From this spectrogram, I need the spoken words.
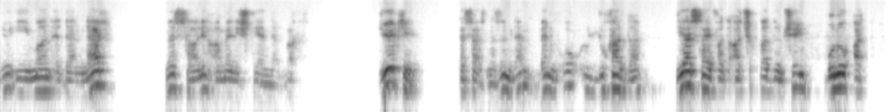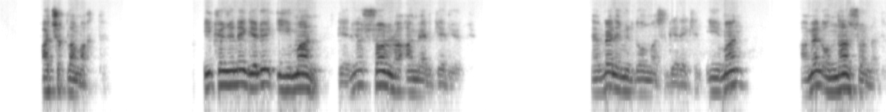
diyor iman edenler ve salih amel işleyenler. Bak diyor ki esas nazımden benim o yukarıda diğer sayfada açıkladığım şey bunu açıklamaktı. İlk önce ne geliyor? İman geliyor. Sonra amel geliyor. Evvel emirde olması gereken. İman, amel ondan sonradır.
